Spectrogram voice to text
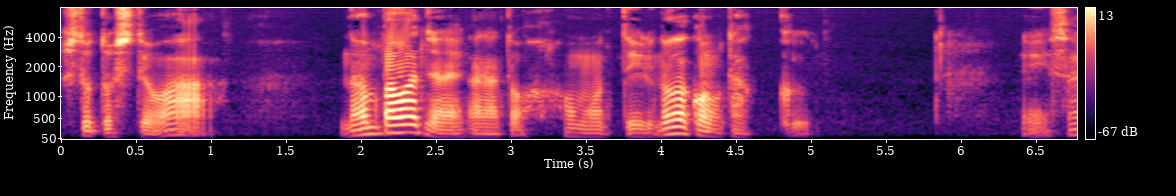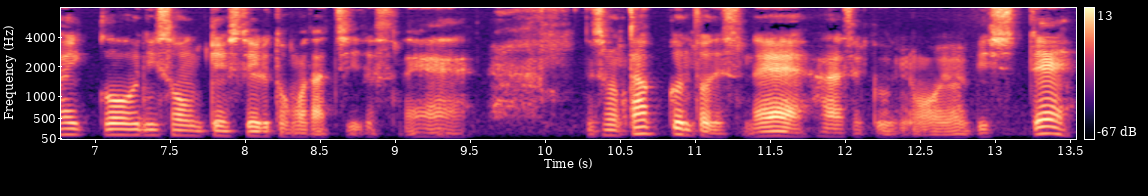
人としては、ナンバーワンじゃないかなと思っているのがこのタックえー、最高に尊敬している友達ですね。でそのたっくんとですね、早瀬くんをお呼びして、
